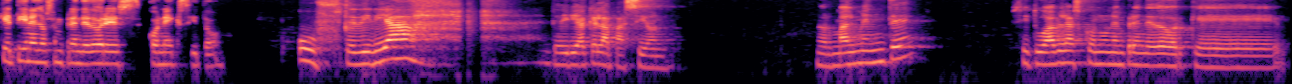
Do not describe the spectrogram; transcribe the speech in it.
que tienen los emprendedores con éxito? Uf, te diría, te diría que la pasión. Normalmente, si tú hablas con un emprendedor que...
